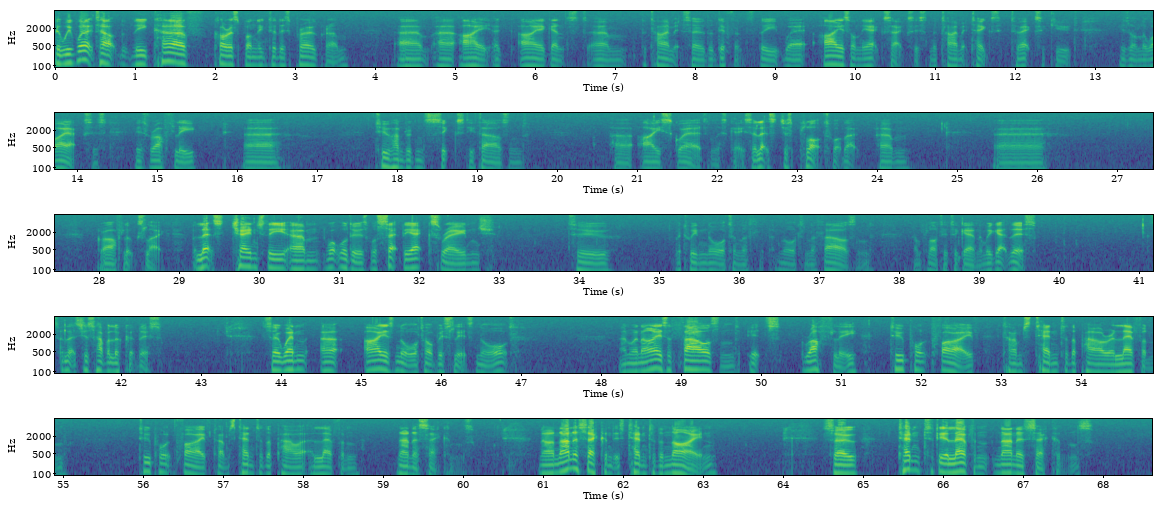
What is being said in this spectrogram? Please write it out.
So we've worked out that the curve corresponding to this program, um, uh, i uh, i against um, the time it so the difference the where i is on the x-axis and the time it takes to execute is on the y-axis is roughly uh, 260,000 uh, i squared in this case. So let's just plot what that um, uh, graph looks like. But let's change the, um, what we'll do is we'll set the x range to between 0 and 0 and 1000 and plot it again and we get this. So let's just have a look at this. So when uh, i is 0 obviously it's 0 and when i is a 1000 it's roughly 2.5 times 10 to the power 11 2.5 times 10 to the power 11 nanoseconds. Now a nanosecond is 10 to the 9, so 10 to the 11 nanoseconds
